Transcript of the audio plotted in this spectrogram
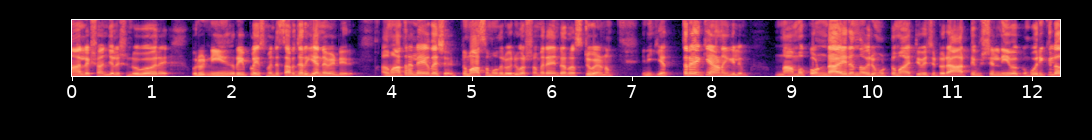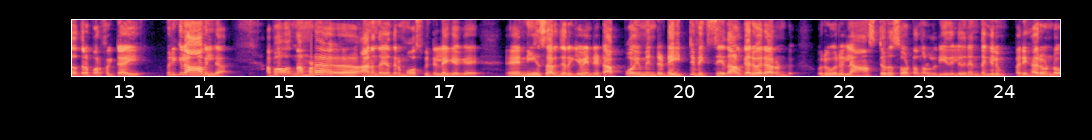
നാല് ലക്ഷം അഞ്ച് ലക്ഷം രൂപ വരെ ഒരു നീ റീപ്ലേസ്മെന്റ് സർജറിക്ക് തന്നെ വേണ്ടി വരും. അതുമാത്രമല്ല ഏകദേശം എട്ട് മാസം മുതൽ ഒരു വർഷം വരെ അതിന്റെ റെസ്റ്റ് വേണം. ഇനി എത്രയൊക്കെ ആണെങ്കിലും നമുക്കുണ്ടായിരുന്ന ഒരു മുട്ട് മാറ്റി വെച്ചിട്ട് ഒരു ആർട്ടിഫിഷ്യൽ നീ വെക്കുമ്പോൾ ഒരിക്കലും അത് പെർഫെക്റ്റ് ആയി ഒരിക്കലും ആവില്ല. അപ്പോൾ നമ്മുടെ ആനന്ദകേന്ദ്രം ഹോസ്പിറ്റലിലേക്കൊക്കെ നീ സർജറിക്ക് വേണ്ടിയിട്ട് അപ്പോയിൻമെന്റ് ഡേറ്റ് ഫിക്സ് ചെയ്ത ആൾക്കാർ വരാറുണ്ട്. ഒരു ഒരു ലാസ്റ്റ് റിസോർട്ട് എന്നുള്ള രീതിയിൽ ഇതിന് എന്തെങ്കിലും പരിഹാരമുണ്ടോ?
